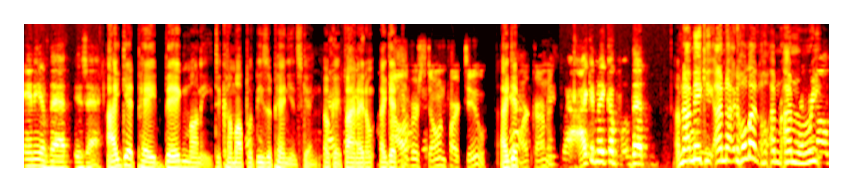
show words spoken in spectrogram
any of that is accurate. I get paid big money to come up with these opinions, King. Okay, fine. I don't. I get. Oliver Stone Part Two. I get. Yeah. Mark Carman. I can make up that. I'm not making. I'm not. Hold on. I'm. I'm They re. all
